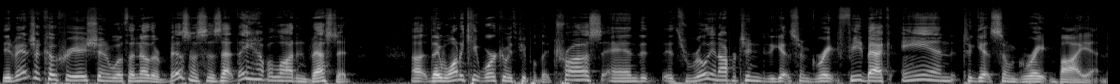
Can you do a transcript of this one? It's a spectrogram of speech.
the advantage of co creation with another business is that they have a lot invested. Uh, they want to keep working with people they trust, and it's really an opportunity to get some great feedback and to get some great buy in.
